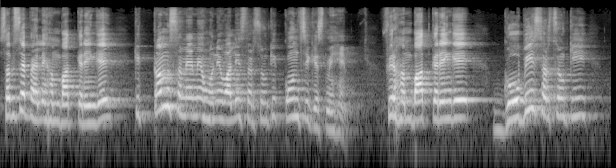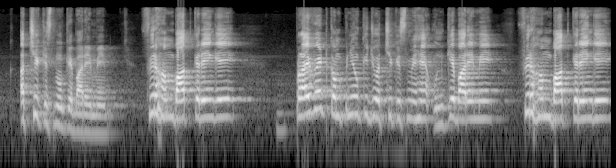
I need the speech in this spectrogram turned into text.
सबसे पहले हम बात करेंगे कि कम समय में होने वाली सरसों की कौन सी किस्में हैं। फिर हम बात करेंगे गोभी सरसों की अच्छी किस्मों के बारे में। फिर हम बात करेंगे प्राइवेट कंपनियों की जो अच्छी किस्में हैं, उनके बारे में फिर हम बात करेंगे।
